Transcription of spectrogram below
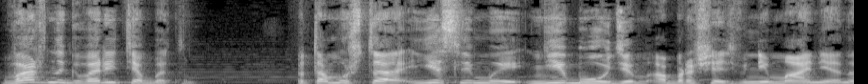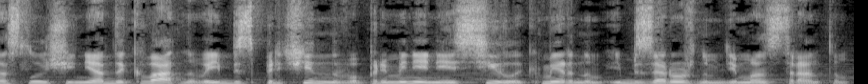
Важно говорить об этом. Потому что если мы не будем обращать внимание на случаи неадекватного и беспричинного применения силы к мирным и безоружным демонстрантам,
